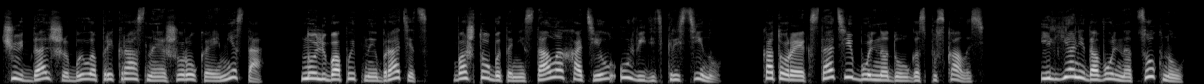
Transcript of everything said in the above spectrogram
Чуть дальше было прекрасное широкое место, но любопытный братец во что бы то ни стало хотел увидеть Кристину, которая, кстати, больно долго спускалась. Илья недовольно цокнул,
